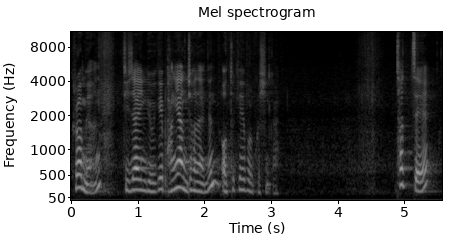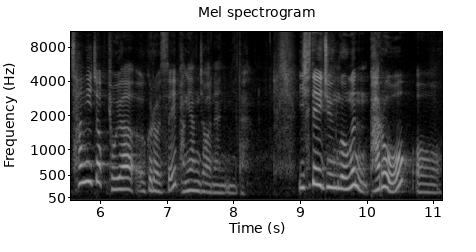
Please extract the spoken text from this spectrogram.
그러면 디자인 교육의 방향 전환은 어떻게 해볼 것인가? 첫째, 창의적 교역으로서의 방향 전환입니다. 이 시대의 주인공은 바로 어,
